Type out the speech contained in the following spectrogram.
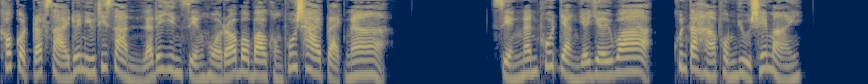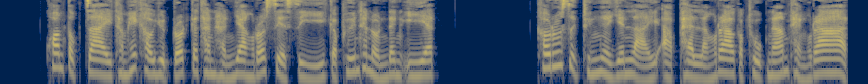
เขากดรับสายด้วยนิ้วที่สั่น และได้ยินเสียงหัวเราะเบาๆของผู้ชายแปลกหน้า เสียงนั้นพูดอย่างเย้ยๆว่า คุณตาหาผมอยู่ใช่ไหม ความตกใจทำให้เขาหยุดรถกระทันหันอย่างรถเสียดสีกับพื้นถนนดังเอียด เขารู้สึกถึงเหงื่อเย็นไหลอาบแผ่นหลังราวกับถูกน้ำแข็งราด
